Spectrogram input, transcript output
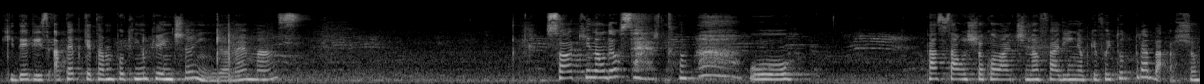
Que delícia, até porque tá um pouquinho quente ainda, né, mas... Só que não deu certo o passar o chocolate na farinha, porque foi tudo pra baixo.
